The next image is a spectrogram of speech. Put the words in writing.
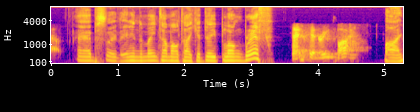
hours. Absolutely. And in the meantime, I'll take a deep, long breath. Thanks, Henry. Bye. Bye.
